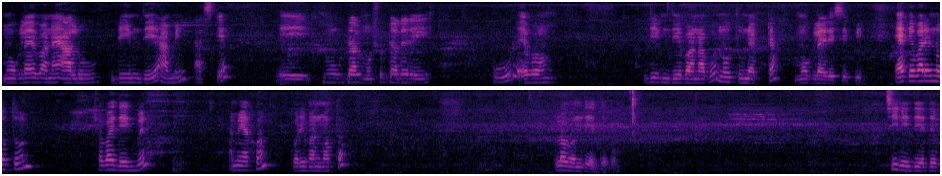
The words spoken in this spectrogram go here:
মোগলাই বানায় আলু, ডিম দিয়ে আমি আজকে এই মুগ ডাল, মসুর ডালের এই পুর এবং ডিম দিয়ে বানাবো নতুন একটা মোগলাই রেসিপি একেবারে নতুন সবাই দেখবে আমি এখন পরিমাণ মতো লবণ দিয়ে দেব। চিনি দিয়ে দেব।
